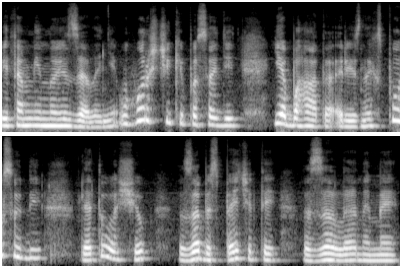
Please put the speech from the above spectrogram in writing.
вітамінної зелені. У горщики посадіть. Є багато різних способів для того, щоб забезпечити зеленими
